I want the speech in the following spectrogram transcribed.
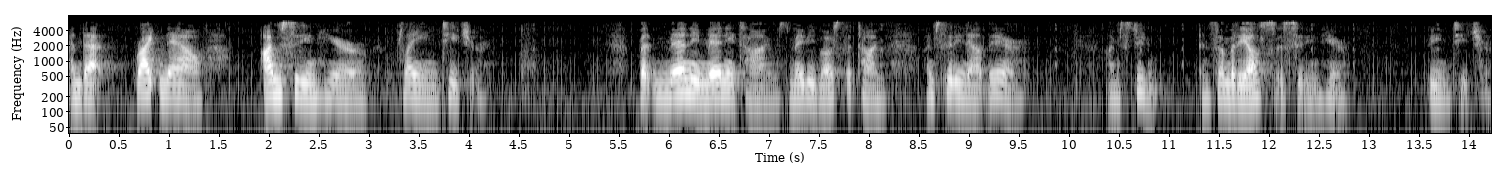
and that right now I'm sitting here playing teacher, but many, many times, maybe most of the time, I'm sitting out there, I'm student, and somebody else is sitting here being teacher.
